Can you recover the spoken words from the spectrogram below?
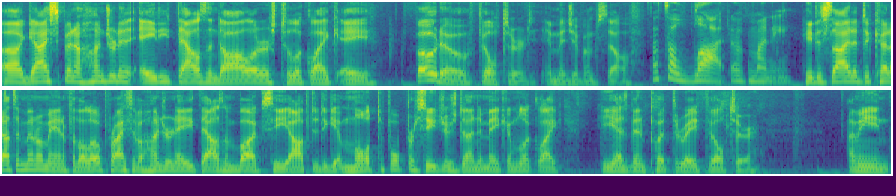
Uh, a guy spent $180,000 to look like a photo filtered image of himself. That's a lot of money. He decided to cut out the middleman for the low price of 180,000 bucks. He opted to get multiple procedures done to make him look like he has been put through a filter. I mean,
